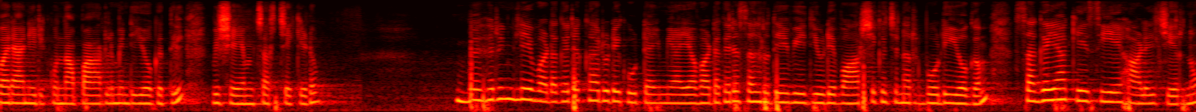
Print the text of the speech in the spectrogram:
വരാനിരിക്കുന്ന പാർലമെന്റ് യോഗത്തിൽ വിഷയം ചർച്ചയ്ക്കിടും. ബഹ്റിനിലെ വടകരക്കാരുടെ കൂട്ടായ്മയായ വടകര സഹൃദയ വേദിയുടെ വാർഷിക ജനറൽ ബോഡി യോഗം സഗയ കെ സി എ ഹാളിൽ ചേർന്നു.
